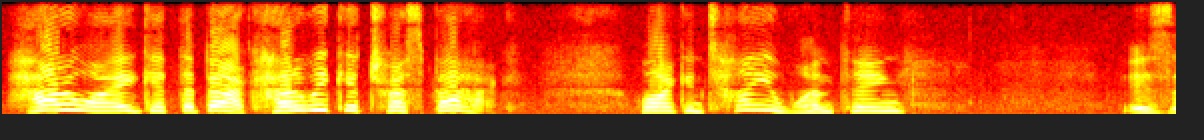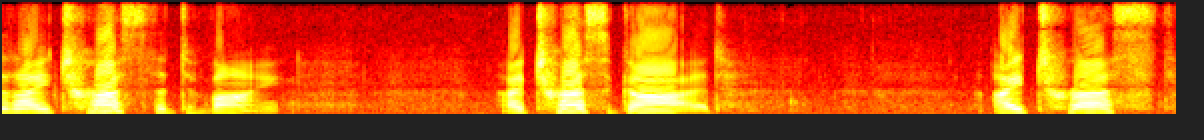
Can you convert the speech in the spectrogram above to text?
how do I get that back? How do we get trust back? Well, I can tell you one thing is that I trust the divine. I trust God. I trust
